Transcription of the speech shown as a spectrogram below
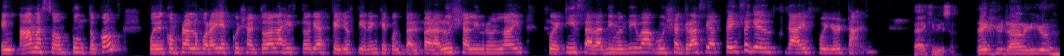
en amazon.com. Pueden comprarlo por ahí, escuchar todas las historias que ellos tienen que contar para Lucha Libre Online. Fue Isa, la Demon Diva. Muchas gracias. Thanks again, guys, for your time. Thank you, Isa. Thank you, darling. You.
